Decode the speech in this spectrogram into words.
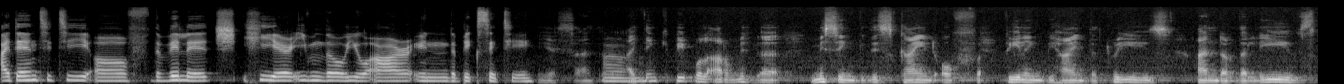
identity of the village here, even though you are in the big city. Yes, I, I think people are mi- uh, missing this kind of feeling behind the trees, under the leaves,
